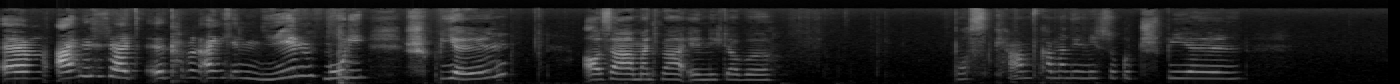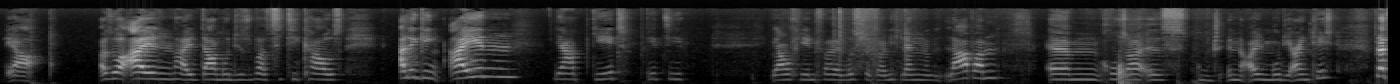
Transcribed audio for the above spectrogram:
ähm, eigentlich ist halt, äh, kann man eigentlich in jedem Modi spielen. Außer manchmal in, ich glaube, Bosskampf kann man den nicht so gut spielen. Ja. Also allen halt da, Modi Super City Chaos. Alle gegen einen. Ja, geht. Geht sie. Ja, auf jeden Fall muss ich jetzt auch nicht lange labern. Ähm, Rosa ist gut in allen Modi eigentlich. Platz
